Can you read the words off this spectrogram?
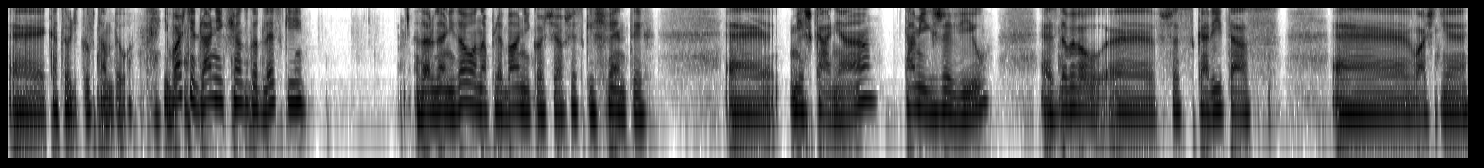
e, katolików tam było. I właśnie dla nich ksiądz Godleski zorganizował na plebanii Kościoła Wszystkich Świętych e, mieszkania, tam ich żywił, e, zdobywał przez Caritas właśnie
